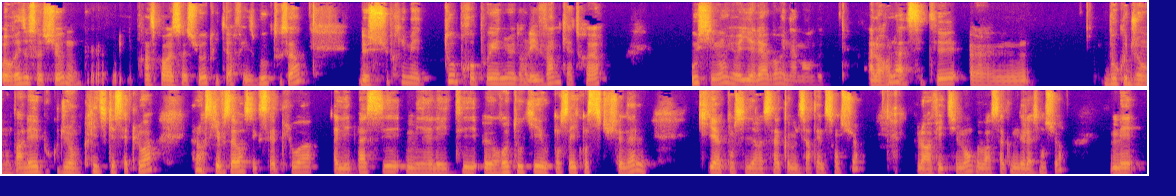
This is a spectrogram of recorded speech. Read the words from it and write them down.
aux réseaux sociaux, donc les principaux réseaux sociaux, Twitter, Facebook, tout ça, de supprimer tout propos haineux dans les 24 heures, ou sinon il y allait avoir une amende. Alors là, c'était beaucoup de gens en parlé, beaucoup de gens critiqué cette loi. Alors ce qu'il faut savoir, c'est que cette loi, elle est passée, mais elle a été retoquée au Conseil constitutionnel, qui a considéré ça comme une certaine censure. Alors effectivement, on peut voir ça comme de la censure, mais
